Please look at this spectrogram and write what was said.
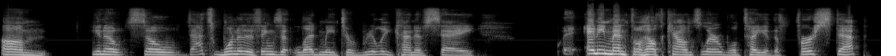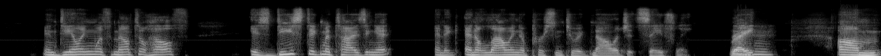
Um, you know, so that's one of the things that led me to really kind of say, any mental health counselor will tell you the first step in dealing with mental health is destigmatizing it and, and allowing a person to acknowledge it safely right mm-hmm. Um,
